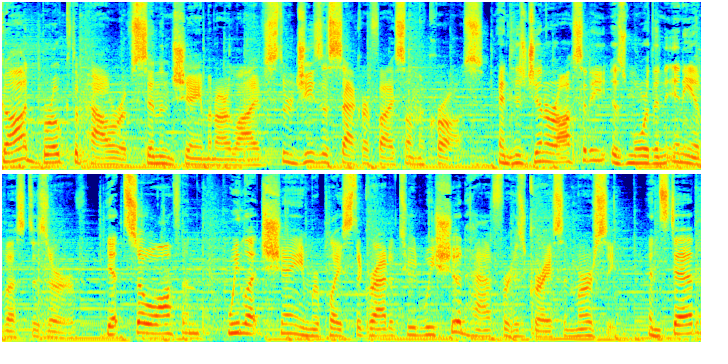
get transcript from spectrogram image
God broke the power of sin and shame in our lives through Jesus' sacrifice on the cross, and his generosity is more than any of us deserve. Yet so often, we let shame replace the gratitude we should have for his grace and mercy. Instead,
